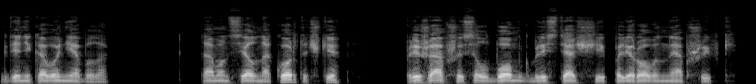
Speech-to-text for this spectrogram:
где никого не было. Там он сел на корточки, прижавшись лбом к блестящей полированной обшивке.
